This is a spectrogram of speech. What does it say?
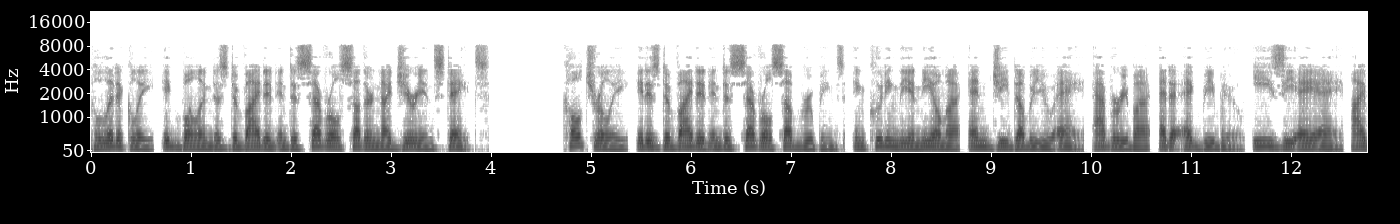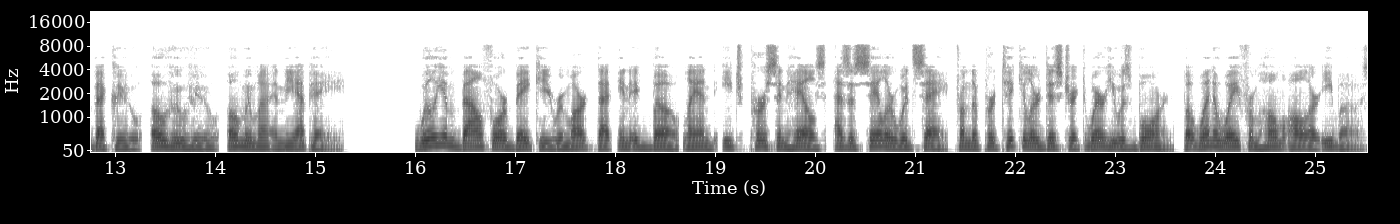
Politically, Igboland is divided into several southern Nigerian states. Culturally, it is divided into several subgroupings, including the Anioma, Ngwa, Abariba, Eda Egbibu, Ezaa, Ibeku, Ohuhu, Omuma and the Epei. William Balfour Beatty remarked that in Igbo land each person hails, as a sailor would say, from the particular district where he was born, but when away from home all are Igbos.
